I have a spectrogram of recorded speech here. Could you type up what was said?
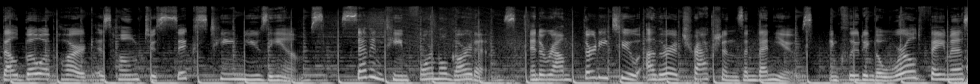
Balboa Park is home to 16 museums, 17 formal gardens, and around 32 other attractions and venues, including the world-famous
